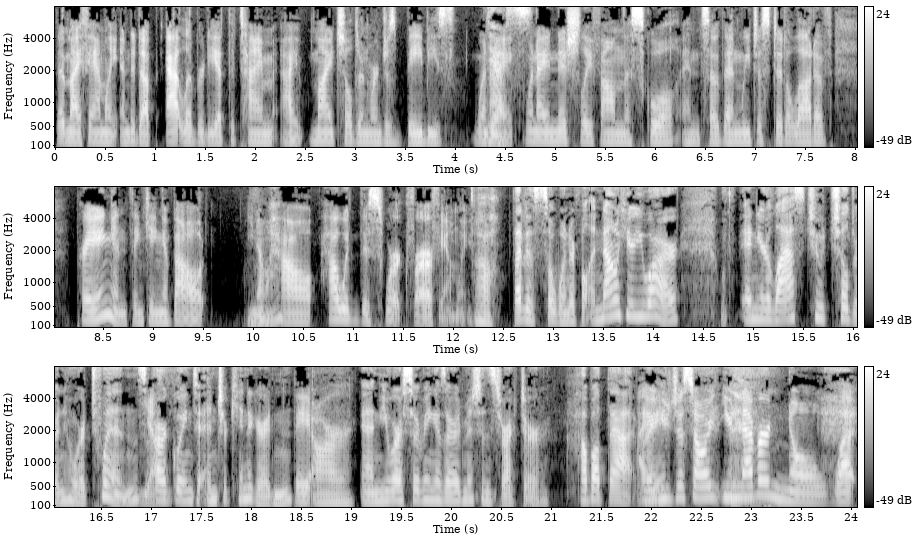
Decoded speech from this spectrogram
that my family ended up at Liberty. At the time, I my children were just babies when Yes. I when I initially found the school, and so then we just did a lot of praying and thinking about you know Mm-hmm. how how would this work for our family. Oh, that is so wonderful. And now here you are, and your last two children, who are twins, Yes. are going to enter kindergarten, They are. and you are serving as our admissions director. How about that, I, you just always you never know what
